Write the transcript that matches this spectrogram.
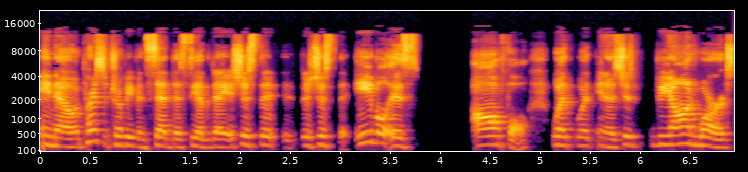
you know, and President Trump even said this the other day. It's just that it's just the evil is awful. What what you know, it's just beyond words.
